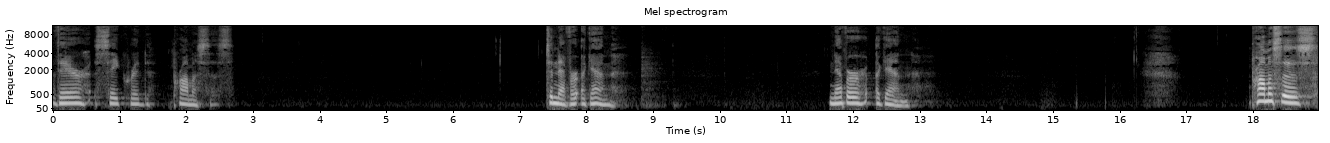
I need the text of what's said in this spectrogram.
their sacred promises. to never again. Never again. Promises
